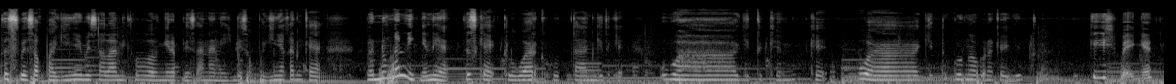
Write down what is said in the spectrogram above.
Terus besok paginya misalnya nih kalau nginep di sana nih besok paginya kan kayak Bandung kan dingin ya? Terus kayak keluar ke hutan gitu kayak wah gitu kan. Kayak wah gitu. Gue nggak pernah kayak gitu ih pengen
